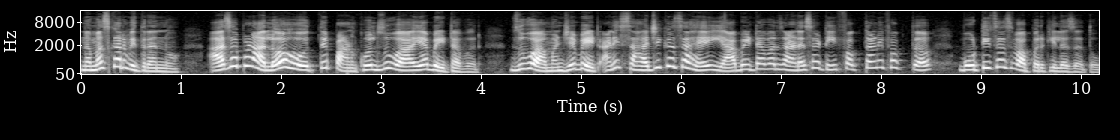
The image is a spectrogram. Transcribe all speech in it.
नमस्कार मित्रांनो आज आपण आलो आहोत ते पाणखोल जुवा या बेटावर. जुवा म्हणजे बेट आणि साहजिकच आहे या बेटावर जाण्यासाठी फक्त आणि फक्त बोटीचाच वापर केला जातो.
